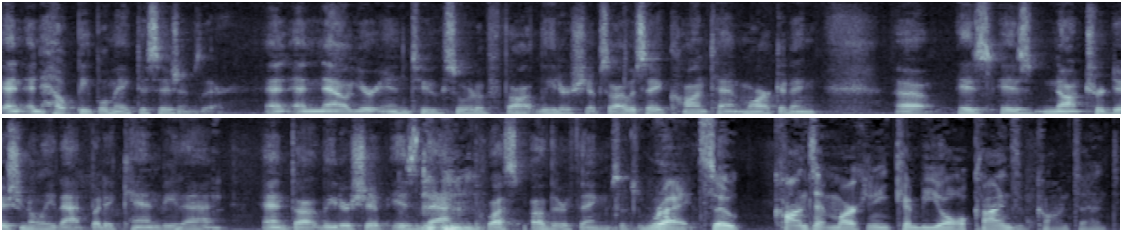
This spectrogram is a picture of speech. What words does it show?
and, and help people make decisions there. And, and now you're into sort of thought leadership. So I would say content marketing uh, is, is not traditionally that, but it can be that. And thought leadership is that plus other things well. Right. So content marketing can be all kinds of content.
